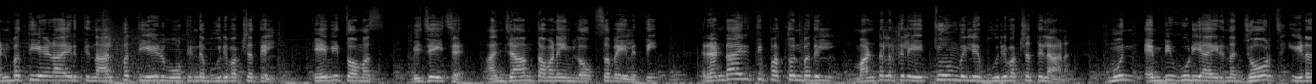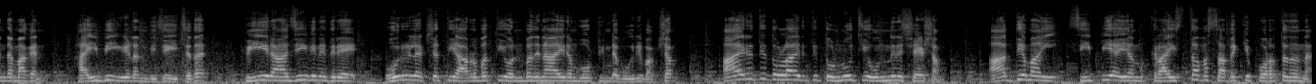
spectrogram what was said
എൺപത്തിയേഴായിരത്തി നാൽപ്പത്തിയേഴ് വോട്ടിന്റെ ഭൂരിപക്ഷത്തിൽ കെ വി തോമസ് വിജയിച്ച് അഞ്ചാം തവണയും ലോക്സഭയിലെത്തി. രണ്ടായിരത്തി പത്തൊൻപതിൽ മണ്ഡലത്തിലെ ഏറ്റവും വലിയ ഭൂരിപക്ഷത്തിലാണ് മുൻ എം പി കൂടിയായിരുന്ന ജോർജ് ഈഡന്റെ മകൻ ഹൈബി ഈഡൻ വിജയിച്ചത്. പി രാജീവിനെതിരെ ഒരു ലക്ഷത്തി അറുപത്തി ഒൻപതിനായിരം വോട്ടിന്റെ ഭൂരിപക്ഷം. ആയിരത്തി തൊള്ളായിരത്തി തൊണ്ണൂറ്റി ഒന്നിന് ശേഷം ആദ്യമായി സി പി ഐ എം ക്രൈസ്തവ സഭയ്ക്ക് പുറത്തുനിന്ന്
